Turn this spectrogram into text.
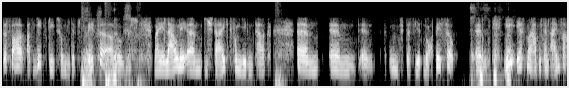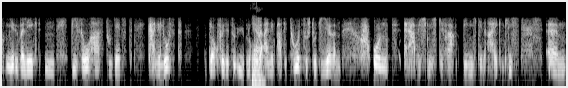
das war, also jetzt geht es schon wieder viel besser. Also ich, meine Laune, ähm, die steigt von jedem Tag. Ähm, ähm, äh, und das wird noch besser. ähm, nee, erstmal habe ich dann einfach mir überlegt, mh, hm, wieso hast du jetzt keine Lust, Blockflöte zu üben ja. oder eine Partitur zu studieren? Und dann habe ich mich gefragt, bin ich denn eigentlich ähm,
